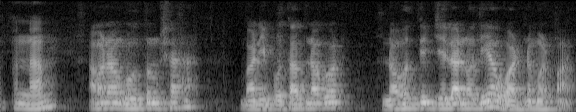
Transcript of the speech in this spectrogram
আপনার নাম? আমার নাম গৌতম সাহা বাড়ি প্রতাপনগর নবদ্বীপ জেলা নদিয়া ওয়ার্ড নম্বর পাঁচ।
